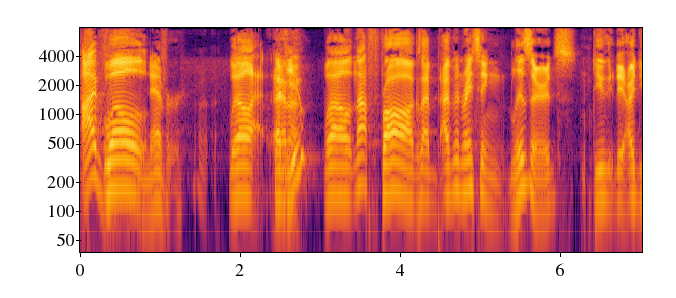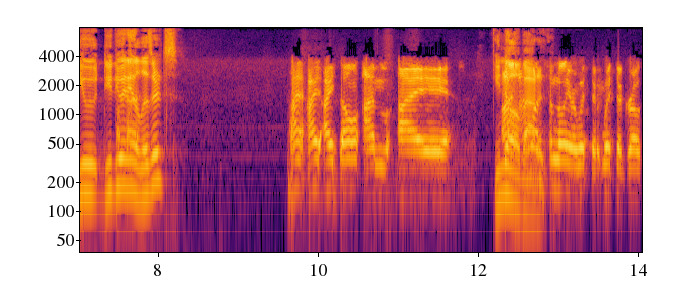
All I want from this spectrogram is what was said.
I've Well- never. Well, I- I Have don't- you? Well, not frogs. I've I've been racing lizards. Do you do you do you do any of the lizards? I, I, I don't, I'm, I, You know I, about I'm it. unfamiliar with the with the growth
